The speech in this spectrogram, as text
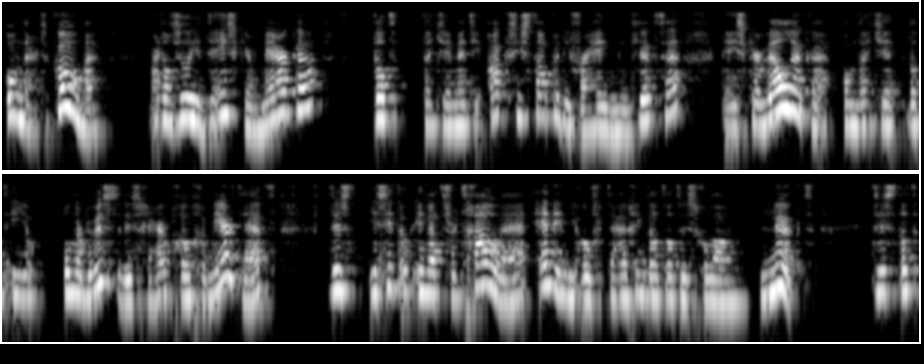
om daar te komen. Maar dan zul je deze keer merken dat, dat je met die actiestappen die voorheen niet lukten, deze keer wel lukken. Omdat je dat in je onderbewuste dus geherprogrammeerd hebt. Dus je zit ook in dat vertrouwen en in die overtuiging dat dat dus gewoon lukt. Dus dat,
